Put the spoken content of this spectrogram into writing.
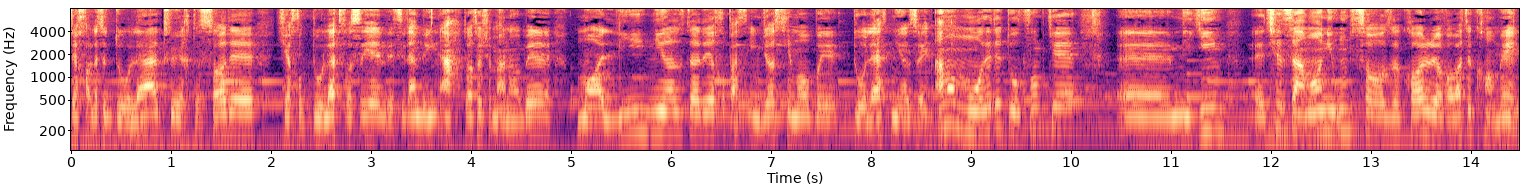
دخالت دولت توی اقتصاد که خب دولت واسه رسیدن به این اهدافش منابع مالی نیاز داره. خب پس اینجاست که ما به دولت نیاز داریم. اما مورد دوم که میگیم چه زمانی اون سازوکار رقابت کامل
